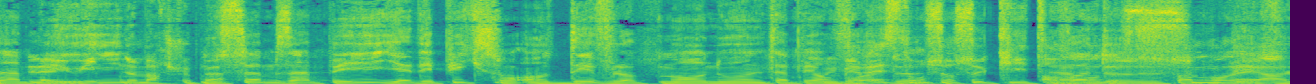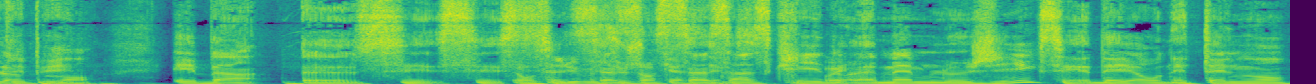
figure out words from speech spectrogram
un La pays. 8 ne marche pas. Nous sommes un pays. Il y a des pays qui sont en développement. Nous, on est un pays en Oui, mais voie restons de, sur ce kit en voie de, sous-développement. Eh ben, euh, c'est, c'est, On salue ça- Monsieur Jean Ça Castex. s'inscrit Oui. dans la même logique. C'est d'ailleurs, on est tellement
